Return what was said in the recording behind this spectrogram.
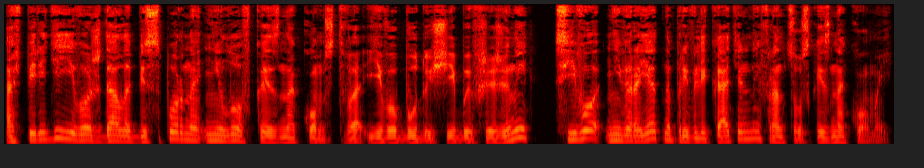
а впереди его ждало бесспорно неловкое знакомство его будущей бывшей жены с его невероятно привлекательной французской знакомой.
